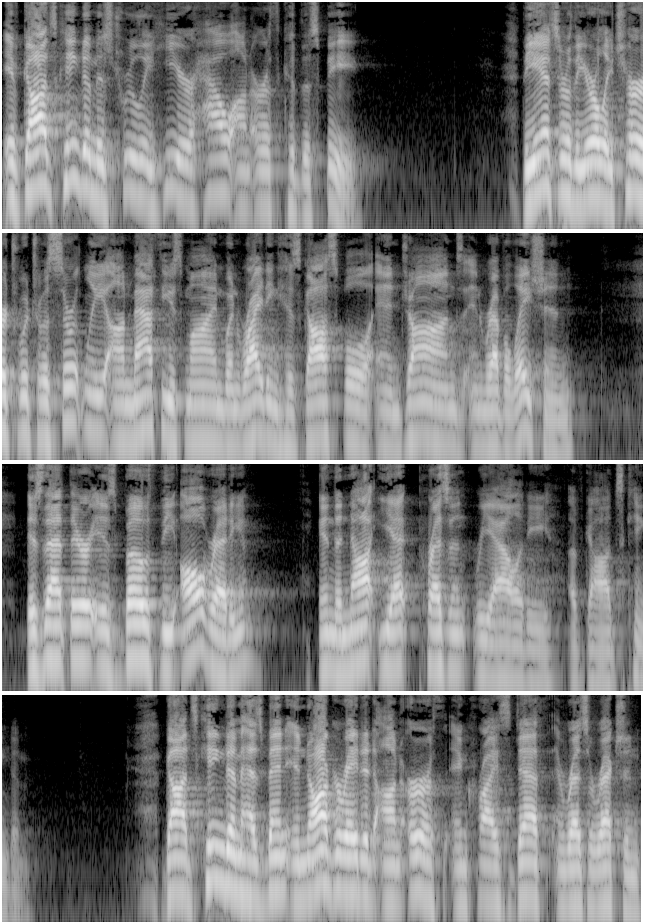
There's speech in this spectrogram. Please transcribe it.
If God's kingdom is truly here, how on earth could this be? The answer of the early church, which was certainly on Matthew's mind when writing his gospel and John's in Revelation, is that there is both the already and the not yet present reality of God's kingdom. God's kingdom has been inaugurated on earth in Christ's death and resurrection.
